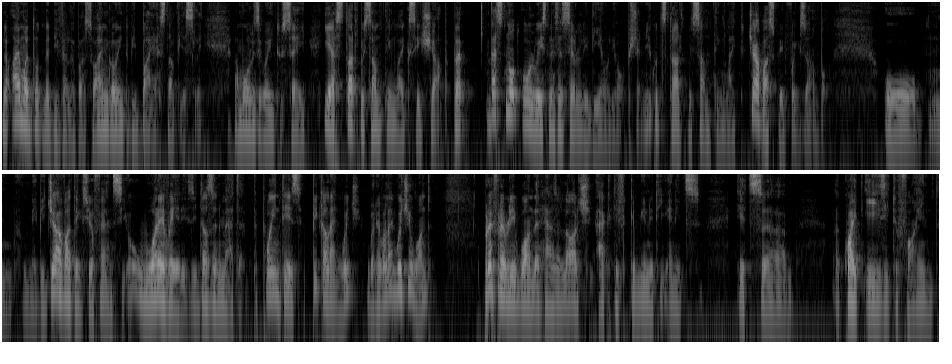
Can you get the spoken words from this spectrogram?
Now, I'm a .NET developer, so I'm going to be biased, obviously. I'm always going to say, yeah, start with something like C Sharp, but that's not always necessarily the only option. You could start with something like JavaScript, for example, or mm, maybe Java takes your fancy, or whatever it is. It doesn't matter. The point is, pick a language, whatever language you want, preferably one that has a large active community and it's it's um, uh, quite easy to find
